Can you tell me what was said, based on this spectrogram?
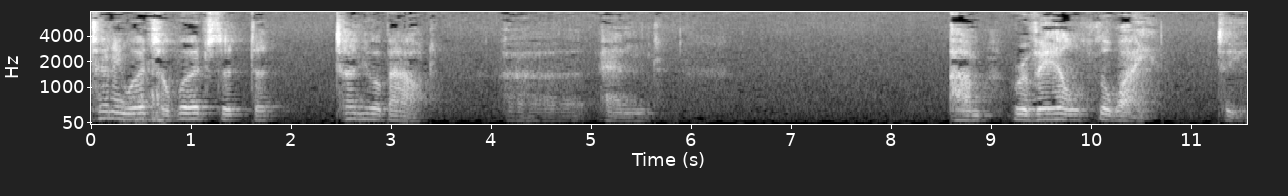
turning words are words that turn you about uh, and um, reveal the way to you.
